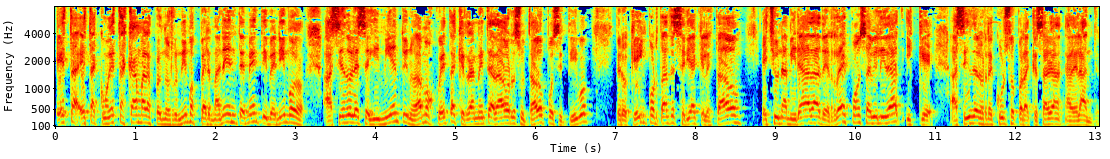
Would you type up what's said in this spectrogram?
esta, esta, con estas cámaras pues nos reunimos permanentemente y venimos haciéndole seguimiento y nos damos cuenta que realmente ha dado resultados positivos, pero qué importante sería que el Estado eche una mirada de responsabilidad y que de los recursos para que salgan adelante.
